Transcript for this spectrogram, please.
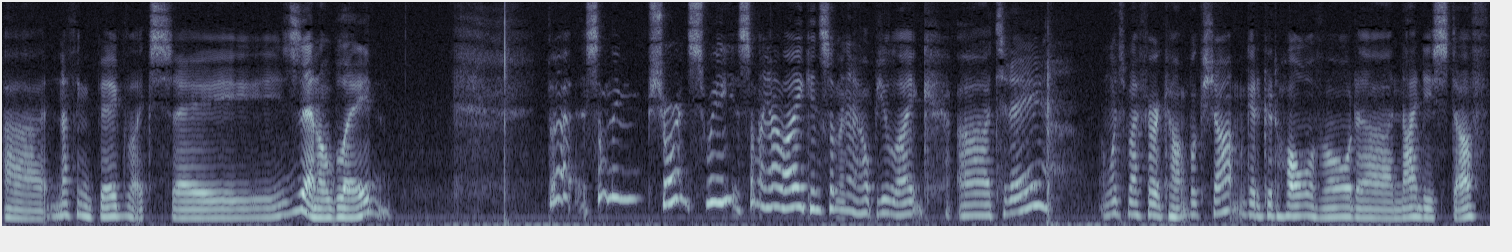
Uh, nothing big like, say, Xenoblade, but something short and sweet, something I like and something I hope you like. Uh, today, I went to my favorite comic book shop and got a good haul of old uh, 90s stuff.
